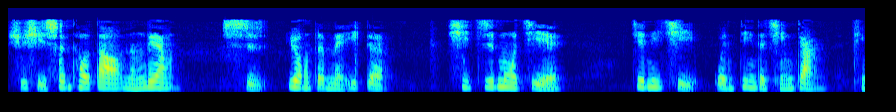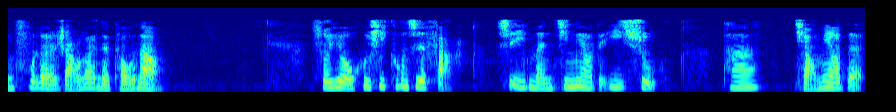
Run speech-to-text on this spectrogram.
徐徐渗透到能量使用的每一个。细枝末节，建立起稳定的情感，平复了扰乱的头脑。所有呼吸控制法是一门精妙的艺术，它巧妙的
